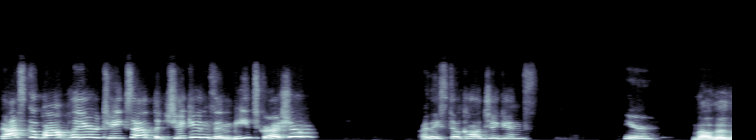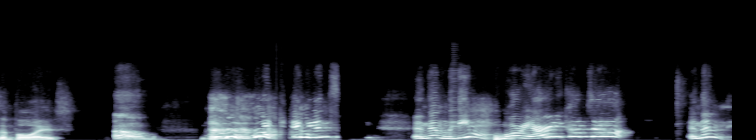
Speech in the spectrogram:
basketball player takes out the chickens and beats Gresham. Are they still called chickens here? No, they're the boys. Oh, the, chickens. And then Lee Moriarty comes out And then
